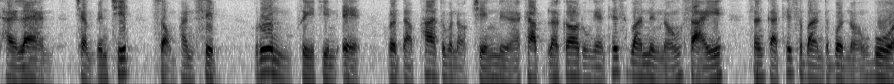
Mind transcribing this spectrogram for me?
ไทยแลนด์แชมเปี้ยนชิพ 2010 รุ่นพรีทีนเอระดับภาคตะวันออกเฉียงเหนือครับ แล้วก็โรงเรียนเทศบาลหนึ่งหนองใส สังกัดเทศบาลตำบลหนองบัว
